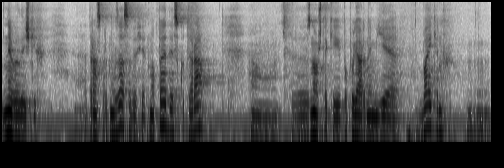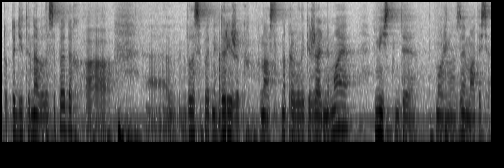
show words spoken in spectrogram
невеличких е, транспортних засобів, як мопеди, скутера. От. е, Знову ж таки, популярним є байкінг, тобто діти на велосипедах, а велосипедних доріжок в нас, на превеликий жаль, немає. Місць, де можна займатися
